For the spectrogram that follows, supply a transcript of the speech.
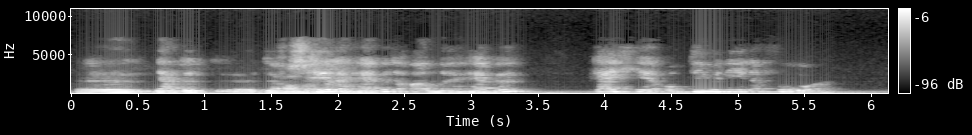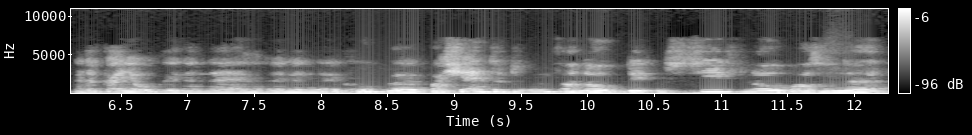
eh, ja, de, de, De verschillen hebben, de anderen hebben, krijg je op die manier naar voren. En dat kan je ook in een, in een groep patiënten doen, van loop depressief, loop als een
